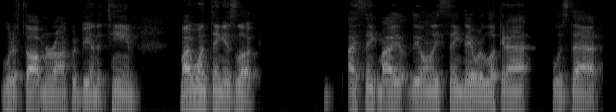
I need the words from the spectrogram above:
would have thought Meronk would be on the team. My one thing is, look, I think my the only thing they were looking at was that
